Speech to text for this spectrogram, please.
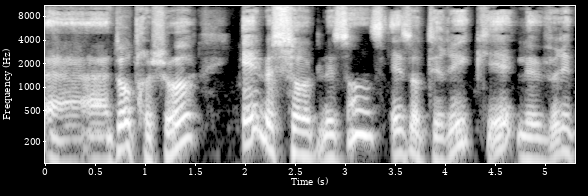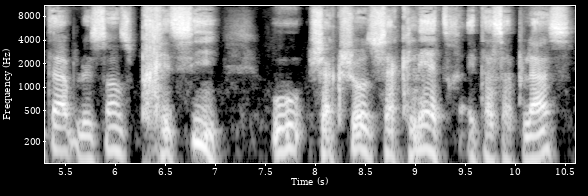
à, d'autres choses, et le sod, le sens ésotérique, qui est le véritable sens précis, où chaque chose, chaque lettre est à sa place,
